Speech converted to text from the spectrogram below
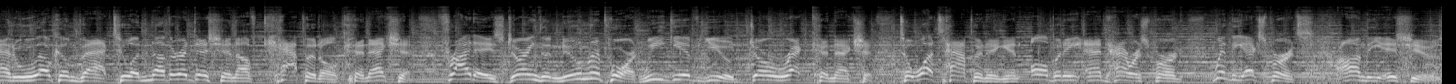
And welcome back to another edition of Capital Connection. Fridays during the noon report, we give you direct connection to what's happening in Albany and Harrisburg with the experts on the issues.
